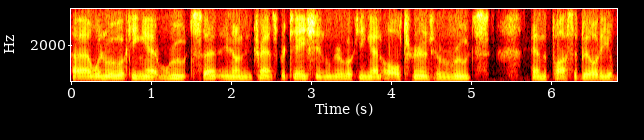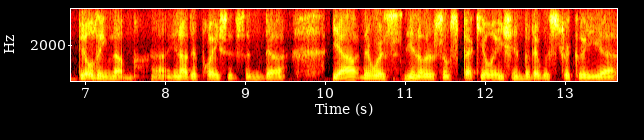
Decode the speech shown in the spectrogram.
uh, when we're looking at routes, uh, you know, in transportation, we're looking at alternative routes and the possibility of building them uh, in other places. And uh, yeah, there was, you know, there was some speculation, but it was strictly uh,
